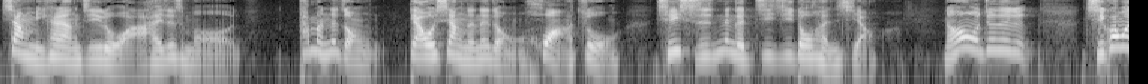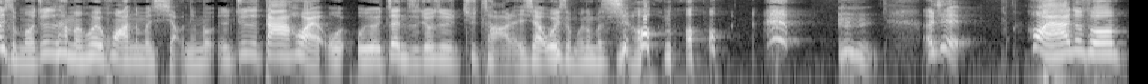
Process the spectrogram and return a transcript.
像米开朗基罗啊，还是什么他们那种雕像的那种画作。”其实那个鸡鸡都很小，然后就是奇怪为什么就是他们会画那么小？你们就是大家后来我我有一阵子就是去查了一下为什么那么小，然 后而且后来他就说，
